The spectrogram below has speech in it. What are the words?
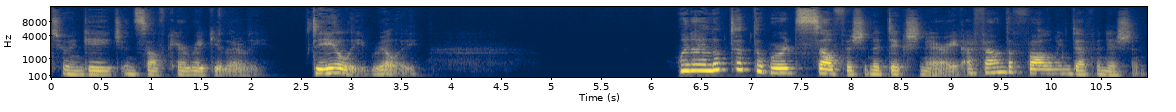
to engage in self care regularly, daily, really. When I looked up the word selfish in the dictionary, I found the following definition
